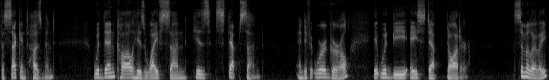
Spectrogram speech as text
the second husband, would then call his wife's son his stepson, and if it were a girl, it would be a stepdaughter. Similarly,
